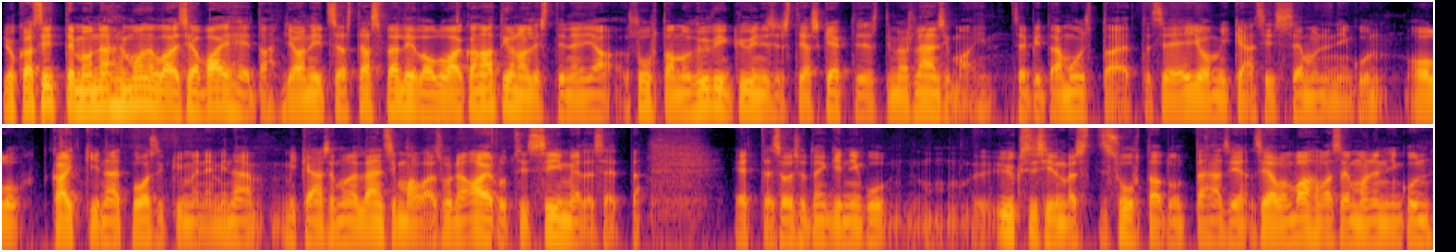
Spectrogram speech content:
joka sitten on nähnyt monenlaisia vaiheita ja on itse asiassa tässä välillä ollut aika nationalistinen ja suhtautunut hyvin kyynisesti ja skeptisesti myös länsimaihin. Se pitää muistaa, että se ei ole mikään siis semmoinen niin kuin ollut kaikki näitä vuosikymmeniä minä, mikään semmoinen länsimaalaisuuden airut siis siinä mielessä, että, että se olisi jotenkin niin kuin yksisilmäisesti suhtautunut tähän. Siellä on vahva semmoinen niin kuin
